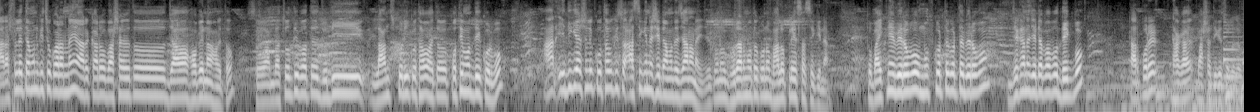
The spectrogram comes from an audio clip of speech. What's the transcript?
আর আসলে তেমন কিছু করার নেই, আর কারও বাসায় হয়তো যাওয়া হবে না হয়তো। সো আমরা চলতি পথে যদি লাঞ্চ করি কোথাও, হয়তো পথিমধ্যেই করব। আর এদিকে আসলে কোথাও কিছু আছে কিনা সেটা আমাদের জানা নাই, যে কোনো ঘোরার মতো কোনো ভালো প্লেস আছে কিনা। তো বাইক নিয়ে বেরোবো মুভ করতে করতে বেরোবো, যেখানে যেটা পাবো দেখব, তারপরে ঢাকায় বাসার দিকে চলে যাব।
